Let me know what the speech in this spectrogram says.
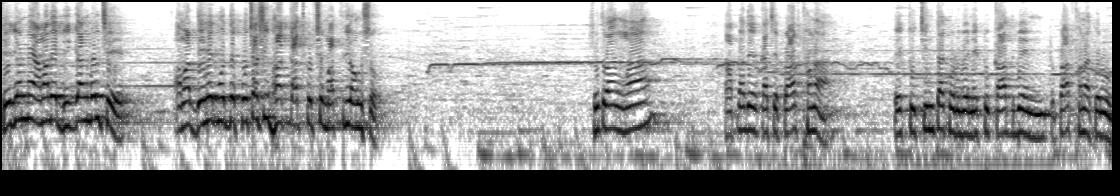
সেই জন্য আমাদের বিজ্ঞান বলছে, আমার দেহের মধ্যে পঁচাশি ভাগ কাজ করছে মাতৃ অংশ। সুতরাং মা, আপনাদের কাছে প্রার্থনা, একটু চিন্তা করবেন, একটু কাঁদবেন, একটু প্রার্থনা করুন।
